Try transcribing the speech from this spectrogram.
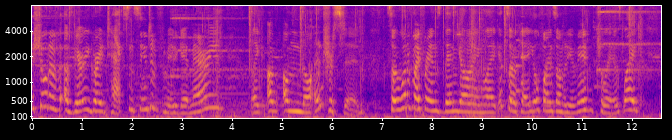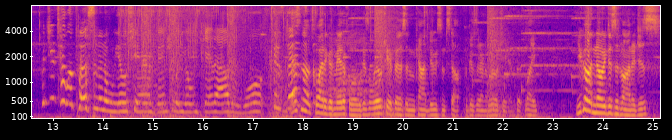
short of a very great tax incentive for me to get married, like I'm I'm not interested. So one of my friends then going like, "It's okay, you'll find somebody eventually." is like, would you tell a person in a wheelchair eventually you'll get out and walk? Because that's, That's not quite a good metaphor because a wheelchair person can't do some stuff because they're in a wheelchair. But like, you got no disadvantages.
